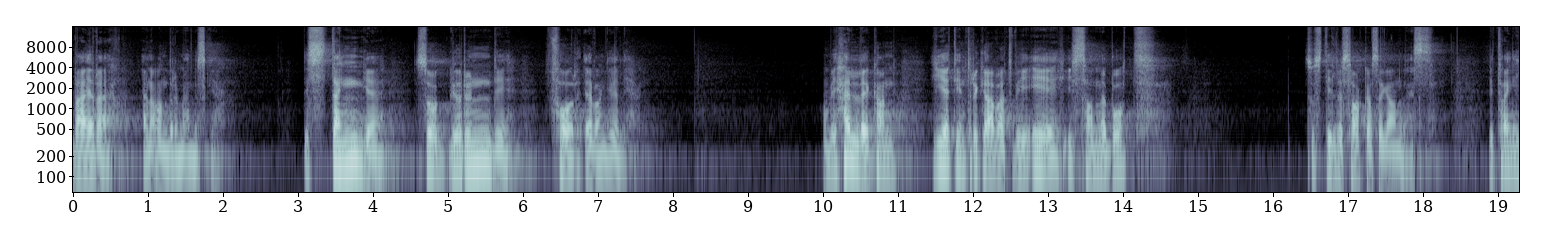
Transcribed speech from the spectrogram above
bedre enn andre mennesker. Det stenger så grundig for evangeliet. Om vi heller kan gi et inntrykk av at vi er i samme båt, så stiller saka seg annerledes. Vi trenger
